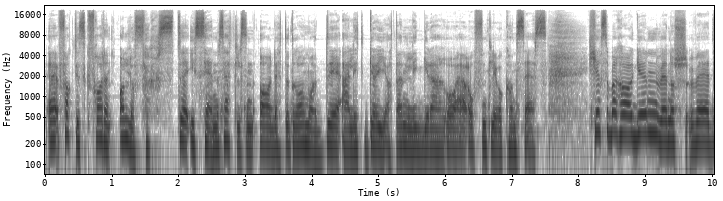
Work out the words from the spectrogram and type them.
Eh, faktisk fra den aller første iscenesettelsen av dette dramaet. Det er litt gøy at den ligger der og er offentlig og kan ses. Kirsebærhagen ved, ved,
